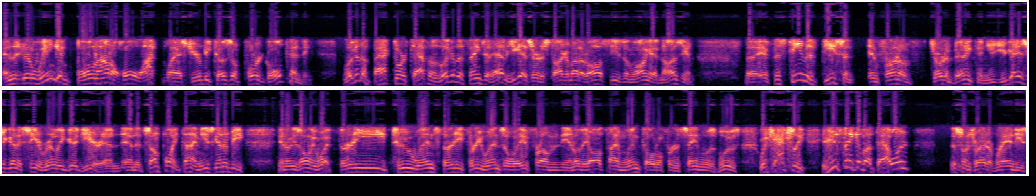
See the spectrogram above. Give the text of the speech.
And you know we didn't get blown out a whole lot last year because of poor goaltending. Look at the backdoor tapping. Look at the things that happen. You guys heard us talk about it all season long ad nauseum. Uh, if this team is decent in front of Jordan Binnington, you, you guys are going to see a really good year. And and at some point in time, he's going to be, you know, he's only what 32 wins, 33 wins away from you know the all-time win total for the St. Louis Blues. Which actually, if you think about that one, this one's right up Randy's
